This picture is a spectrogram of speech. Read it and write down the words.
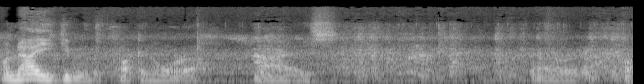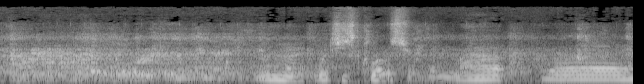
Oh, now you give me the fucking aura. Nice. Alright, fucking. Alright, which is closer? The map? Uh,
